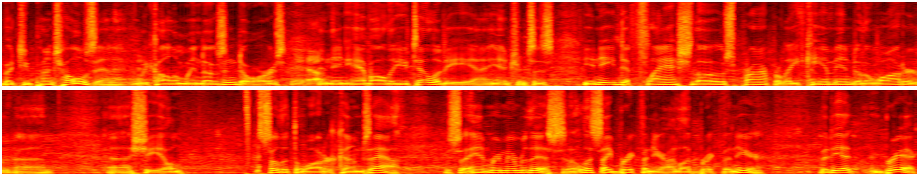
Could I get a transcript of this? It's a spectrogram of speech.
but you punch holes in it. We call them windows and doors, Yeah. and then you have all the utility uh, entrances. You need to flash those properly, key them into the water uh, uh, shield so that the water comes out. So, and remember this let's say brick veneer. I love brick veneer. But it, brick,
